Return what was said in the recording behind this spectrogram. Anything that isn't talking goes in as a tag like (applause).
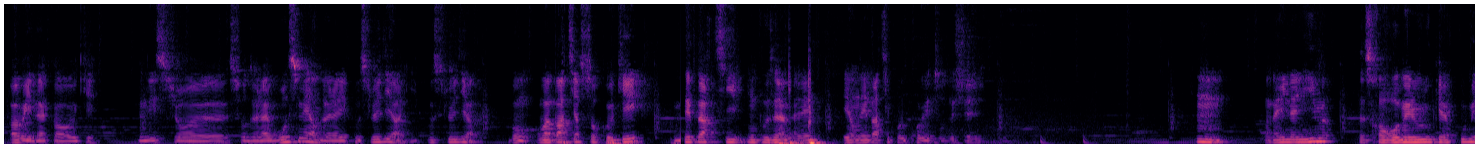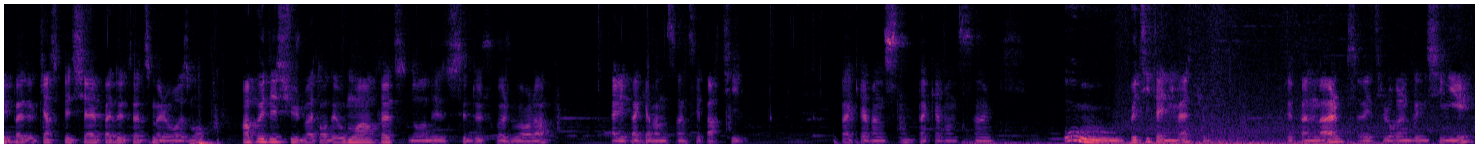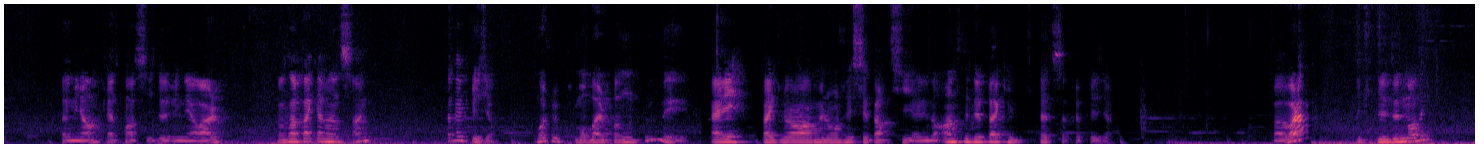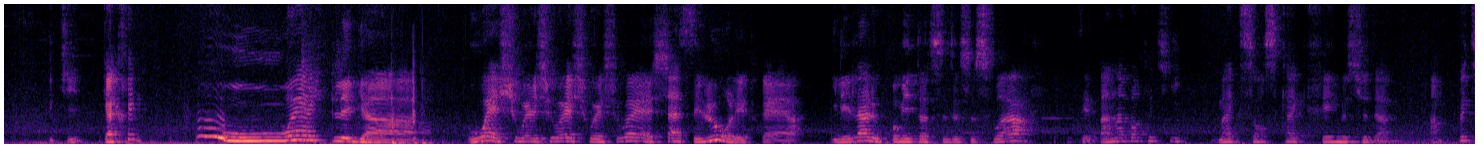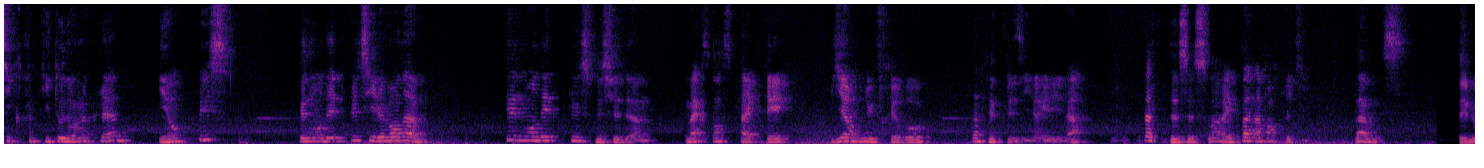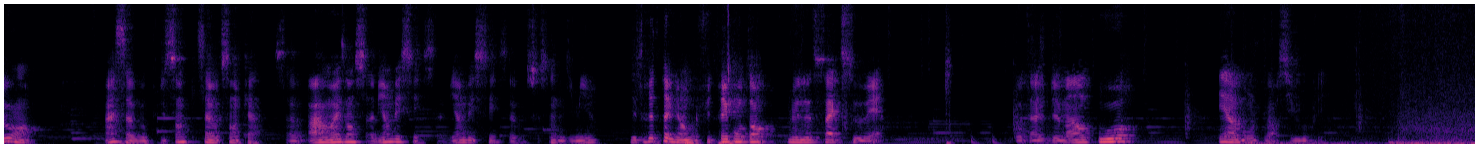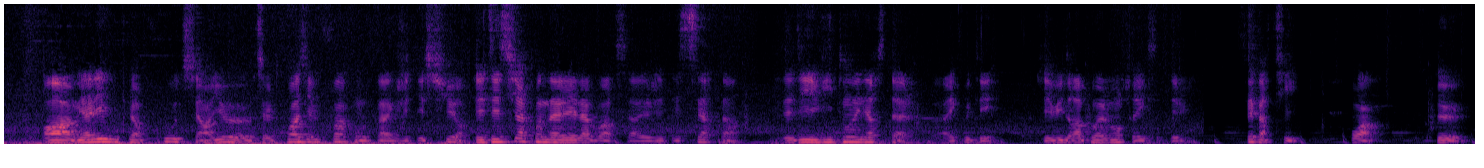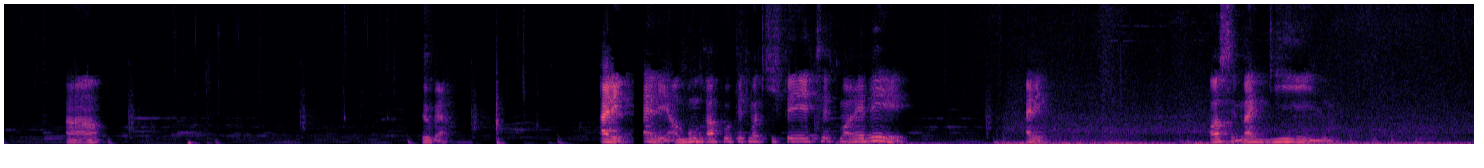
Oh oui, d'accord, ok. On est sur, euh, sur de la grosse merde là, il faut se le dire, il faut se le dire. Bon, on va partir sur Coquet. C'est parti, on pose la manette et on est parti pour le premier tour de chaise. Hmm, on a une anime, ça sera Romelu Lukaku, mais pas de carte spéciale, pas de tots malheureusement. Un peu déçu, je m'attendais au moins un tots dans ces deux choix joueurs là. Allez, pack à 25, c'est parti. Pack à 25, pack à 25. Ouh, petite animation pas de mal. Ça va être Lorenzen signé. Très bien, 86 de général. Dans un pack à 25, ça fait plaisir. Moi, je m'emballe pas non plus, mais... Allez, pack de avoir mélangé, c'est parti. Allez, dans un de ces deux packs, une petite note, ça ferait plaisir. Bah voilà C'est de demander. C'est qui? Cacré Ouh, wesh, les gars Wesh, wesh, wesh, wesh, wesh Ça, c'est lourd, les frères Il est là, le premier tots de ce soir. C'est pas n'importe qui. Maxence Cacré, monsieur dame. Un petit craquito dans le club. Et en plus, que demander de plus, il est vendable. Que demander de plus, monsieur dame? Maxence Cacré, bienvenue frérot. Ça fait plaisir, il est là. De ce soir et pas n'importe qui. Vamos. C'est lourd, hein Ah, ça vaut plus 100, ça vaut 100k. Ah ouais, non, ça a bien baissé. Ça a bien baissé, ça vaut 70 000. C'est très très bien, je suis très content. Le fax ouvert. Potage de main en cours et un bon joueur, s'il vous plaît. Oh, mais allez vous faire foutre, sérieux. C'est la troisième fois qu'on le pack, j'étais sûr. J'étais sûr qu'on allait l'avoir, sérieux, j'étais certain. Vous avez dit Vuitton et Nerstal. Bah écoutez, j'ai vu le drapeau allemand, je savais que c'était lui. C'est parti. 3, 2, 1. C'est ouvert. Allez, allez, un bon drapeau, faites-moi kiffer, faites-moi rêver. Allez, Oh, c'est McGee.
